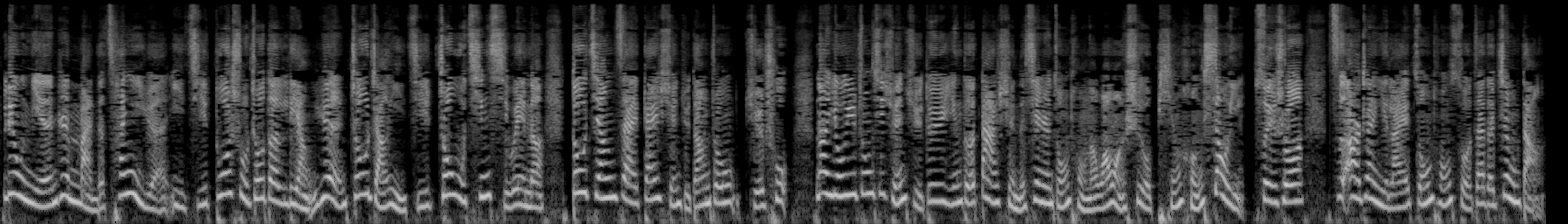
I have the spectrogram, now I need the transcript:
六年任满的参议员以及多数州的两院州长以及州务卿席位呢，都将在该选举当中决出。那由于中期选举对于赢得大选的现任总统呢，往往是有平衡效应。所以说，自二战以来，总统所在的政党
